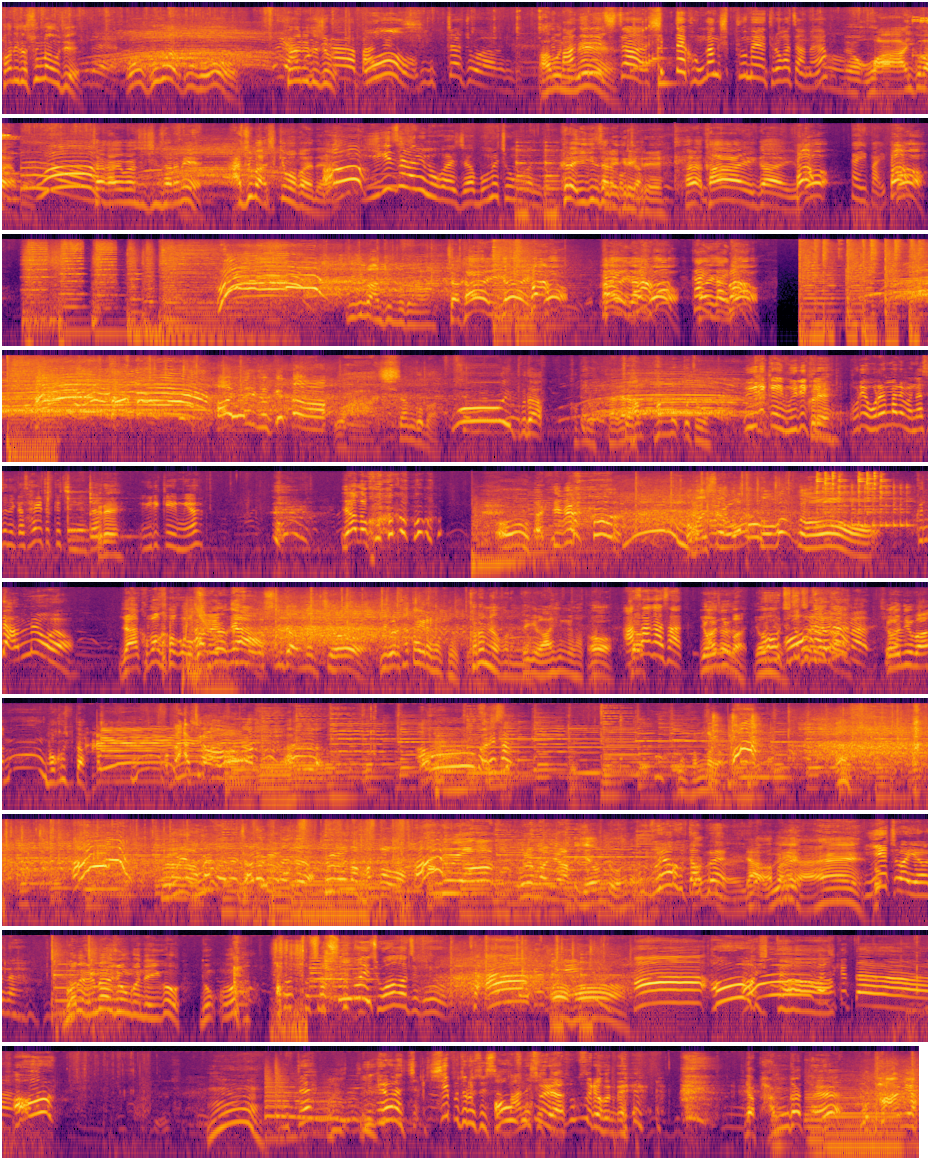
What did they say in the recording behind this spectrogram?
하니까 쑥 나오지? 네. 어, 그거야, 그거. 표현이도 좀, 오. 진짜 좋아하는데. 아버님이. 마늘이 진짜 10대 건강식품에 들어가지 않아요? 어, 와, 이거 봐요. 와. 자, 가위바위보 진 사람이 아주 맛있게 먹어야 돼. 이긴 사람이 먹어야죠. 몸에 좋은 건데. 그래, 이긴 사람 그래, 먹자. 그래, 하나, 가위가위보. 가위바위보. 어! 이기면 안 좋은 거잖아. 자, 가위가위보. 가위가위보. 가위가위보. 아, 효연이 좋겠다. 와, 실한 거 봐. 오, 이쁘다. 자, 한, 밥 먹고 줘. 의리 게임, 의리 그래. 게임. 우리 오랜만에 만났으니까 사이좋게 지내자. 그래. 의리 게임이야? 야, 너 그거. 어, 아, 김현. 어, 맛있어? 어, 먹었어. 근데 안 매워요. 야, 그만 가고 그만큼 맵냐? 먹었으니까 안 맵죠. 이거를 사탕이랑 섞어볼게. 그럼요, 그럼요. 되게 맛있는 사탕. 어. 자, 아삭아삭. 연유만, 연유. 어, 진짜 어. 잠깐만. 연유만. 음, 먹고 싶다. 세상. 오, 반가워. 우리, 우리만의 자랑을 해줘요. 효연아, 반가워. 효연, 오랜만이야. 예언도 하나. 왜요? 나 왜? 야. 에이. 이해 좋아, 예언아. 몸에 얼마나 좋은 건데, 이거. 농, 어? 저, 저 지금 충분히 좋아가지고. 자, 아, 어허. 아, 어. 맛있다. 맛있겠다. 어. 음. 어때? 이게 예언아, CF 들어있어 많은 CF. 속쓰려, 속쓰려, 근데. 야, 밤 같아. 뭐, 밤이야.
